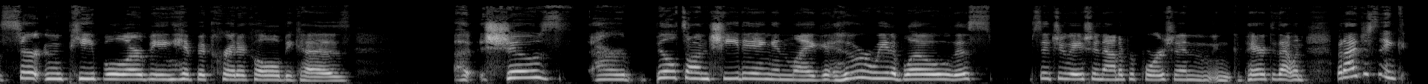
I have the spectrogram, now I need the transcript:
certain people are being hypocritical because uh, shows are built on cheating and like who are we to blow this situation out of proportion and compare it to that one? But i just think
